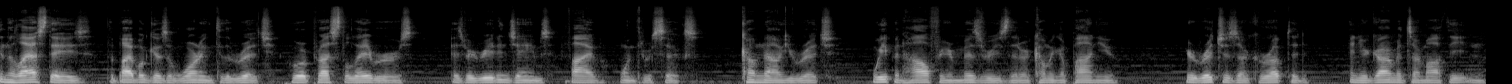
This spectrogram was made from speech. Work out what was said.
In the last days, the Bible gives a warning to the rich who oppress the laborers as we read in James 5 1 through 6. Come now, you rich, weep and howl for your miseries that are coming upon you. Your riches are corrupted, and your garments are moth eaten.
